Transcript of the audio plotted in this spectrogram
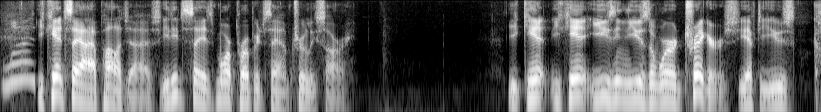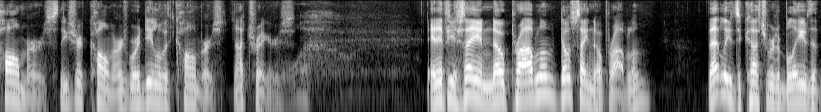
What? You can't say I apologize. You need to say it's more appropriate to say I'm truly sorry. You can't you can't using use the word triggers. You have to use calmers. These are calmers. We're dealing with calmers, not triggers. And if you're saying no problem, don't say no problem. That leads the customer to believe that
